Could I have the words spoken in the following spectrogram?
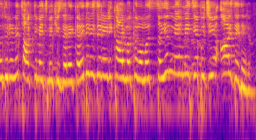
ödülünü takdim etmek üzere Karadeniz Ereğli Kaymakamımız Sayın Mehmet Yapıcı'yı arz ederim.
